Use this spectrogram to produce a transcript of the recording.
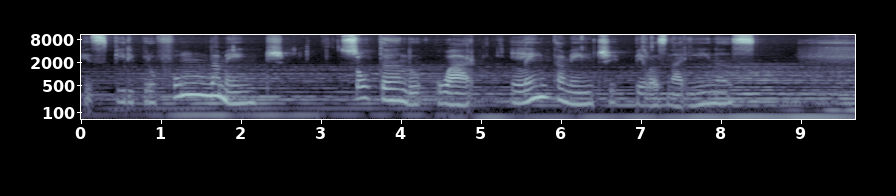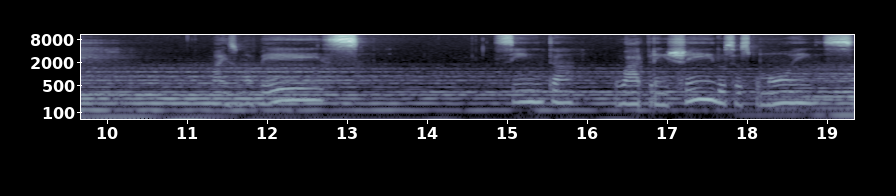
respire profundamente, soltando o ar lentamente pelas narinas. Mais uma vez, sinta o ar preenchendo os seus pulmões.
